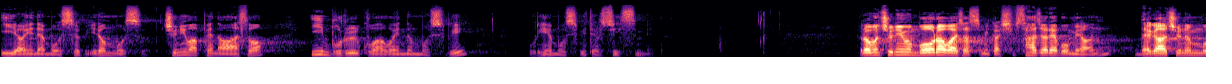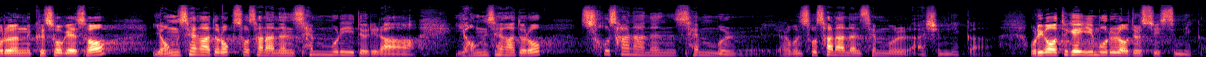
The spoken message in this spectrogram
이 여인의 모습, 이런 모습, 주님 앞에 나와서 이 물을 구하고 있는 모습이 우리의 모습이 될 수 있습니다. 여러분, 주님은 뭐라고 하셨습니까? 14절에 보면 내가 주는 물은 그 속에서 영생하도록 솟아나는 샘물이 되리라. 영생하도록 솟아나는 샘물. 여러분 솟아나는 샘물 아십니까? 우리가 어떻게 이 물을 얻을 수 있습니까?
